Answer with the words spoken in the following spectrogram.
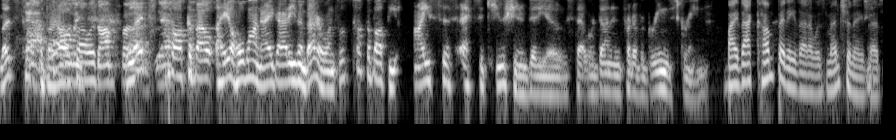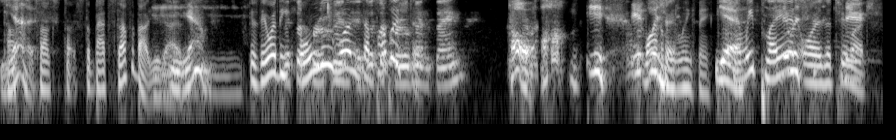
Let's talk Yeah, about that's what was- Trump, uh, let's yeah. talk about hey hold on i got even better ones let's talk about the isis execution videos that were done in front of a green screen by that company that I was mentioning that talk, Yes. talks, talks the bad stuff about you guys. yeah because they were the only ones is that this published proven it. thing? oh, oh it, it was it. link me. yeah Can we play There it, was- or is it too there- much?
